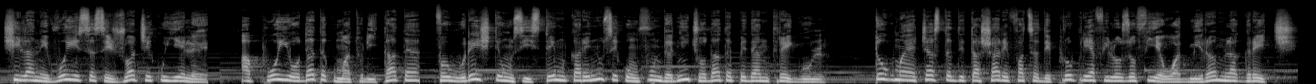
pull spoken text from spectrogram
și la nevoie să se joace cu ele. Apoi, odată cu maturitatea, făurește un sistem care nu se confundă niciodată pe de-a întregul. Tocmai această detașare față de propria filozofie o admirăm la greci.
